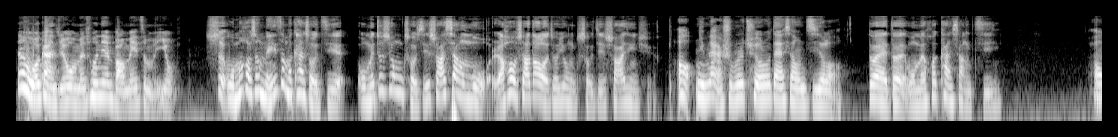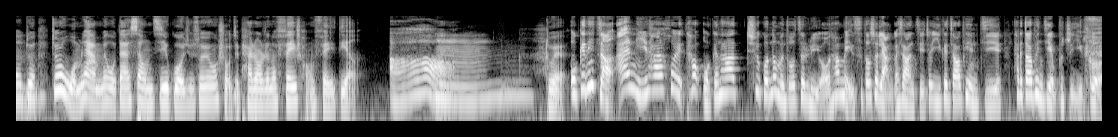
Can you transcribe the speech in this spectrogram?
但是我感觉我们充电宝没怎么用。是我们好像没怎么看手机，我们就是用手机刷项目，然后刷到了就用手机刷进去。哦，你们俩是不是去的时候带相机了？对对，我们会看相机。哦，对，就是我们俩没有带相机过去，所以用手机拍照真的非常费电。啊，嗯，对，我跟你讲，安妮她会，她我跟她去过那么多次旅游，她每次都是两个相机，就一个胶片机，她的胶片机也不止一个，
